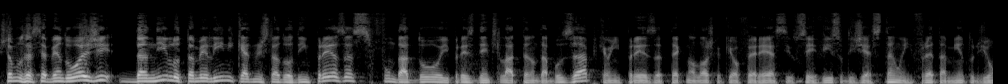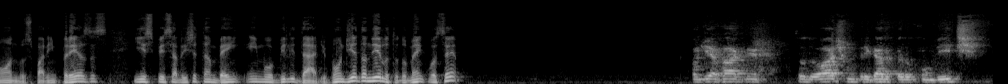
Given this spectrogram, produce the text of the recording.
Estamos recebendo hoje Danilo Tamelini, que é administrador de empresas, fundador e presidente Latam da Buzap, que é uma empresa tecnológica que oferece o serviço de gestão e enfrentamento de ônibus para empresas e especialista também em mobilidade. Bom dia, Danilo, tudo bem com você? Bom dia, Wagner. Tudo ótimo, obrigado pelo convite.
